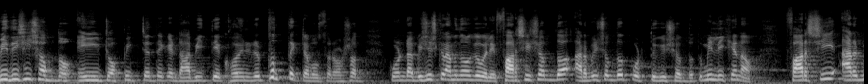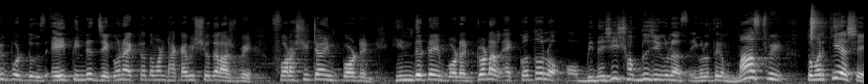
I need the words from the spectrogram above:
বিদেশি শব্দ, এই টপিকটা থেকে ডাবিতে খয়নিটের প্রত্যেকটা বছর অসৎ। কোনটা? বিশেষ করে আমি তোমাকে বলি, ফার্সি শব্দ, আরবি শব্দ, পর্তুগিজ শব্দ। তুমি লিখে নাও, ফার্সি, আরবি, পর্তুগিজ, এই তিনটে যে কোনো একটা তোমার ঢাকা বিশ্ববিদ্যালয় আসবে। ফরাসিটাও ইম্পর্টেন্ট হিন্দিটা ইম্পর্টেন্ট টোটাল এক কথা হলো বিদেশি শব্দ যেগুলো আছে, এগুলো থেকে মাস্ট বি তোমার কি আসে?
